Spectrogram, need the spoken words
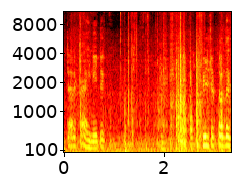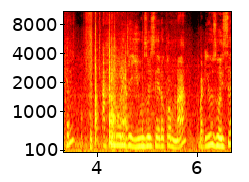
এটার কাহিনী, এটা ফিল্টারটা দেখেন আহামরি যে ইউজ হয়েছে এরকম না বাট ইউজ হয়েছে।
